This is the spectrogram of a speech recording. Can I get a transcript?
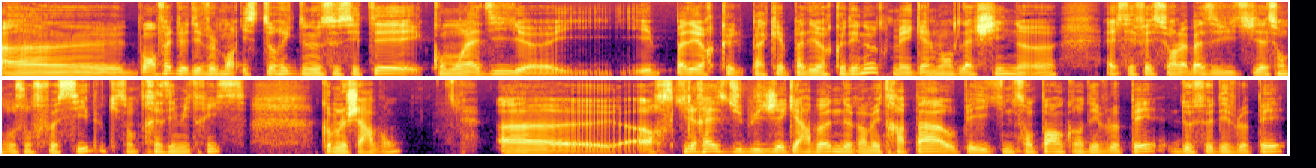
Euh, bon, en fait, le développement historique de nos sociétés, comme on l'a dit, euh, pas d'ailleurs que pas, pas d'ailleurs que des nôtres, mais également de la Chine. Euh, elle s'est faite sur la base de l'utilisation de ressources fossiles qui sont très émettrices, comme le charbon. Euh, or, ce qu'il reste du budget carbone ne permettra pas aux pays qui ne sont pas encore développés de se développer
